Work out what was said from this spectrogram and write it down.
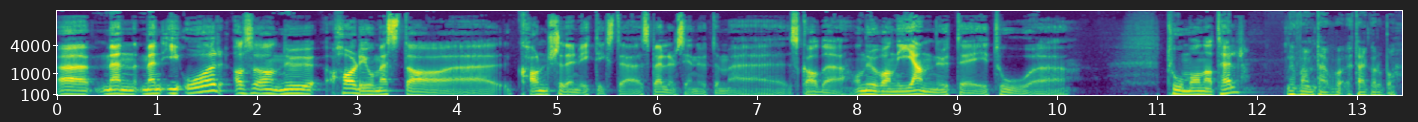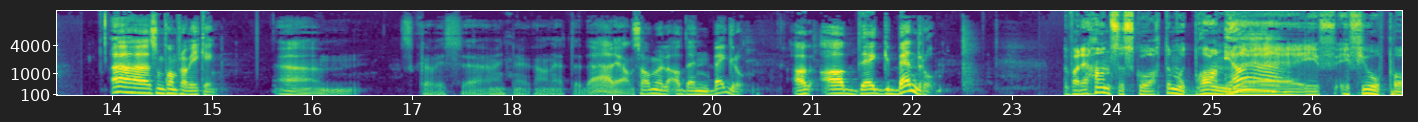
uh, men, men i år, altså nå har de jo mista kanskje den viktigste spilleren sin ute med skade. Og nå var han igjen ute i to, uh, to måneder til. Hvem tenker, tenker du på? Eh, som kom fra Viking. Um, skal vi se Vent nå, hva han heter. Der er han. Samuel Adenbegro. Ad Adegbenro. Var det han som skårte mot Brann Ja, ja, ja. eh, i, i fjor på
